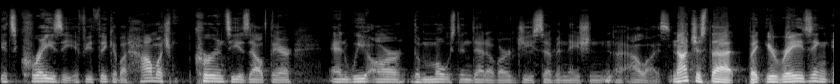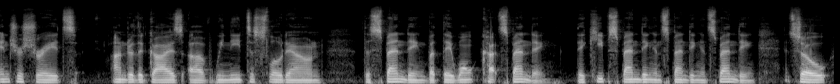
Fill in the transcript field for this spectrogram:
it's crazy if you think about how much currency is out there and we are the most in debt of our G7 nation uh, allies. Not just that, but you're raising interest rates under the guise of we need to slow down the spending, but they won't cut spending. They keep spending and spending and spending. So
